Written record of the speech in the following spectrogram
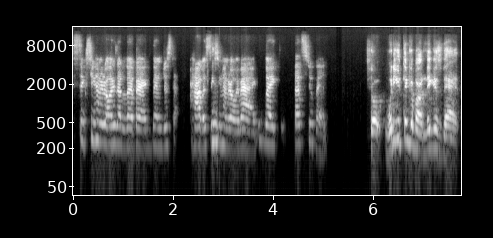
sixteen hundred dollars out of that bag than just have a sixteen hundred dollar bag. Like that's stupid. So what do you think about niggas that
